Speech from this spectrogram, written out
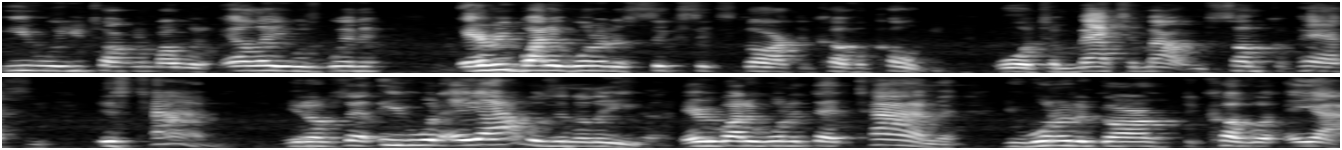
even when you're talking about when LA was winning, everybody wanted a six six guard to cover Kobe or to match him out in some capacity. It's timing. You know what I'm saying? Even when AI was in the league, everybody wanted that timing. You wanted a guard to cover AI.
